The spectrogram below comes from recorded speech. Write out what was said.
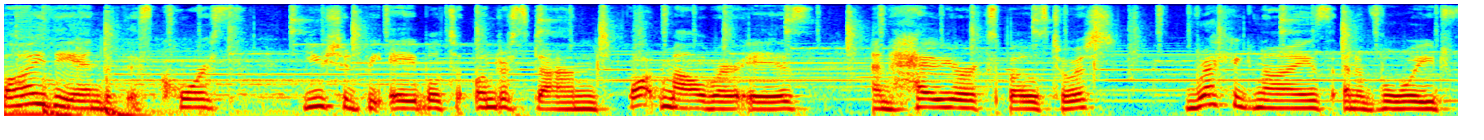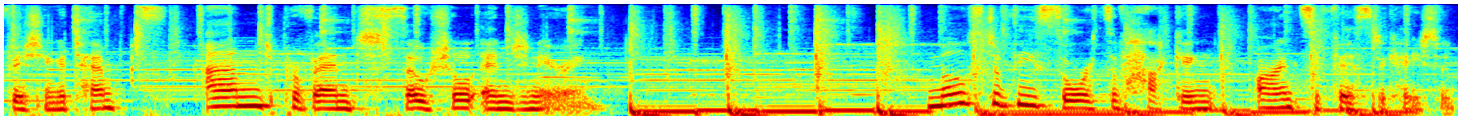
By the end of this course, you should be able to understand what malware is and how you're exposed to it, recognise and avoid phishing attempts, and prevent social engineering. Most of these sorts of hacking aren't sophisticated.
